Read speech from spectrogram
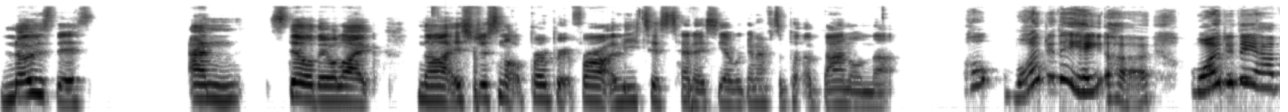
knows this and still they were like, nah, it's just not appropriate for our elitist tennis. Yeah, we're gonna have to put a ban on that. Oh, why do they hate her? Why do they have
